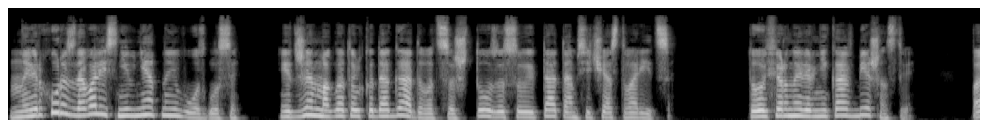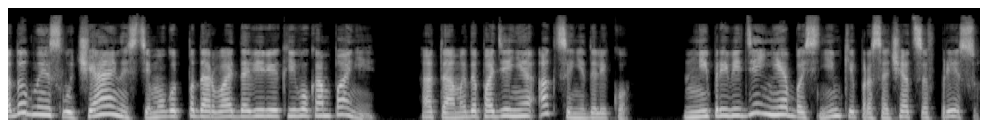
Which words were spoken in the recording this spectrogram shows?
Наверху раздавались невнятные возгласы, и Джен могла только догадываться, что за суета там сейчас творится. Тофер наверняка в бешенстве. Подобные случайности могут подорвать доверие к его компании, а там и до падения акций недалеко. Не приведи небо, снимки просочатся в прессу.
